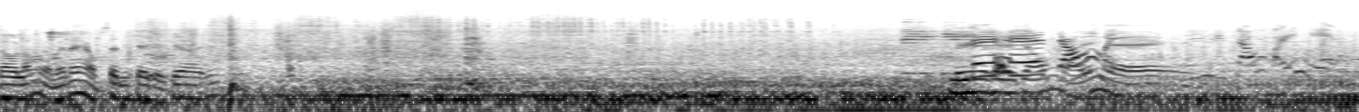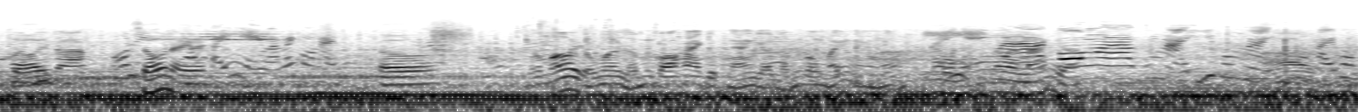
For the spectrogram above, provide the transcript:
lâu lắm rồi mới thấy học sinh chơi trò chơi chứ. Bảy bảy- ngàn. Đi trống bảy ngàn. Rồi. Đi Số này nè. bảy ngàn là mấy con này? Ờ. Nó mới rồi mới lụm con 20 ngàn giờ lụm con 7 ngàn nữa. Bảy ngàn là con à, con này với con này con này không?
